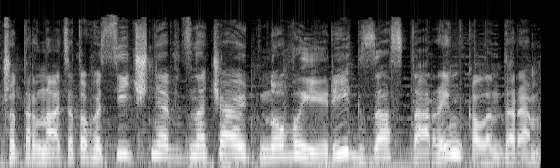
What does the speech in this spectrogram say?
14 січня відзначають новий рік за старим календарем.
